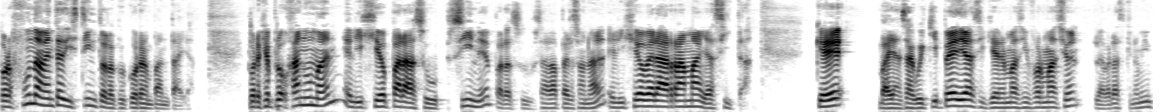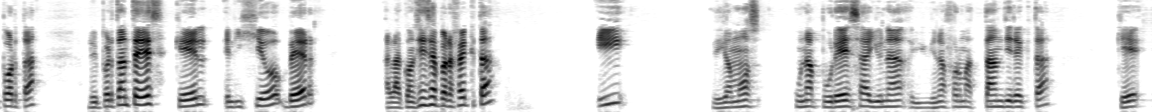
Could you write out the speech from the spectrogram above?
profundamente distinto a lo que ocurre en pantalla. Por ejemplo, Hanuman eligió para su cine, para su sala personal, eligió ver a Rama y a Sita. Que váyanse a Wikipedia si quieren más información, la verdad es que no me importa. Lo importante es que él eligió ver a la conciencia perfecta y, digamos, una pureza y una, y una forma tan directa que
